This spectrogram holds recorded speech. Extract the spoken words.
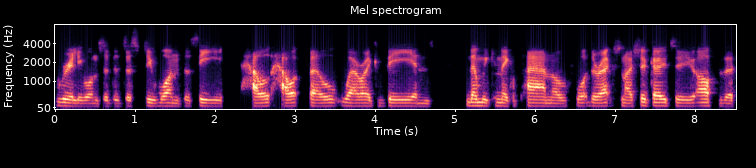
really wanted to just do one to see how how it felt, where I could be, and then we can make a plan of what direction I should go to after this.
